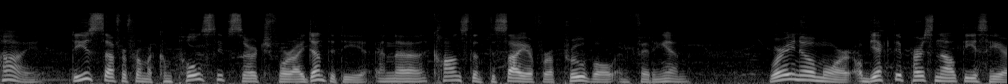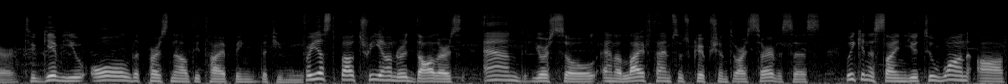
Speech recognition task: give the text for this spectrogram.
Hi, do you suffer from a compulsive search for identity and a constant desire for approval and fitting in? Worry no more, Objective Personality is here to give you all the personality typing that you need. For just about $300 and your soul and a lifetime subscription to our services, we can assign you to one of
